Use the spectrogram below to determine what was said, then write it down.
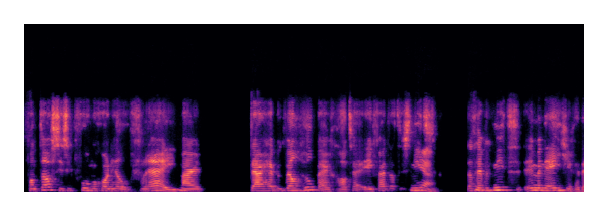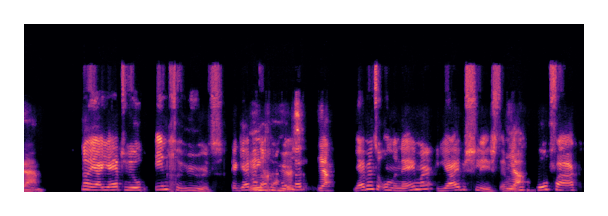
fantastisch. Ik voel me gewoon heel vrij. Maar daar heb ik wel hulp bij gehad, hè, Eva. Dat, is niet, dat heb ik niet in mijn eentje gedaan. Nou ja, je hebt hulp ingehuurd. Kijk, jij bent, ingehuurd, ja. jij bent de ondernemer, jij beslist. En we ja. doen heel vaak,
